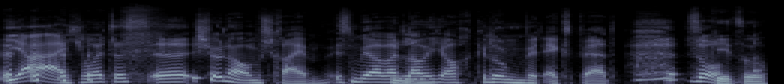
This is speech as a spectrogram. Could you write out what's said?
ja, ich wollte es äh, schöner umschreiben. Ist mir aber, hm. glaube ich, auch gelungen mit Expert. So. Geht so.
